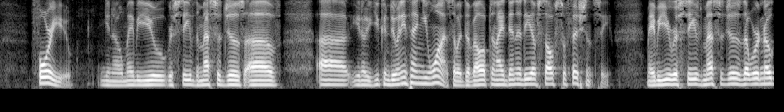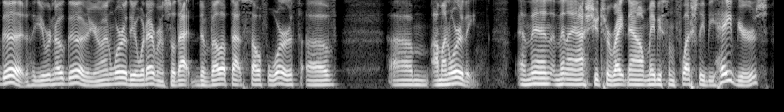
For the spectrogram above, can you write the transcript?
for you? You know, maybe you received the messages of, uh, you know, you can do anything you want. So it developed an identity of self sufficiency. Maybe you received messages that were no good, you were no good, or you're unworthy, or whatever. And so that developed that self worth of, um, I'm unworthy. And then, and then I asked you to write down maybe some fleshly behaviors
